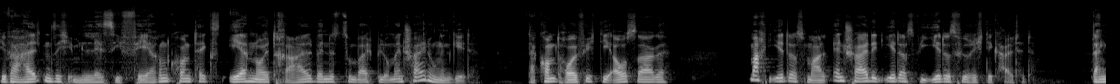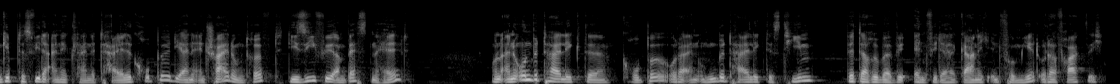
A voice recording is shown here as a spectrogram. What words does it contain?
die verhalten sich im laissez-fairen Kontext eher neutral, wenn es zum Beispiel um Entscheidungen geht. Da kommt häufig die Aussage, Macht ihr das mal, entscheidet ihr das, wie ihr das für richtig haltet. Dann gibt es wieder eine kleine Teilgruppe, die eine Entscheidung trifft, die sie für am besten hält. Und eine unbeteiligte Gruppe oder ein unbeteiligtes Team wird darüber entweder gar nicht informiert oder fragt sich,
